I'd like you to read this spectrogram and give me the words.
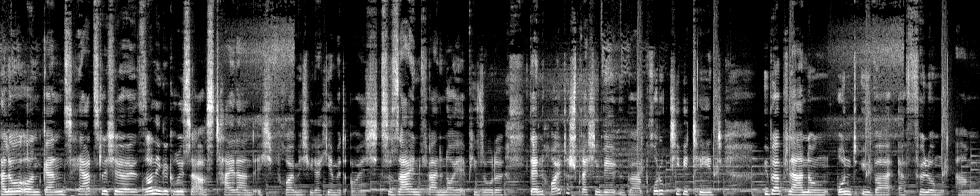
Hallo und ganz herzliche sonnige Grüße aus Thailand. Ich freue mich wieder hier mit euch zu sein für eine neue Episode, denn heute sprechen wir über Produktivität, über Planung und über Erfüllung am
